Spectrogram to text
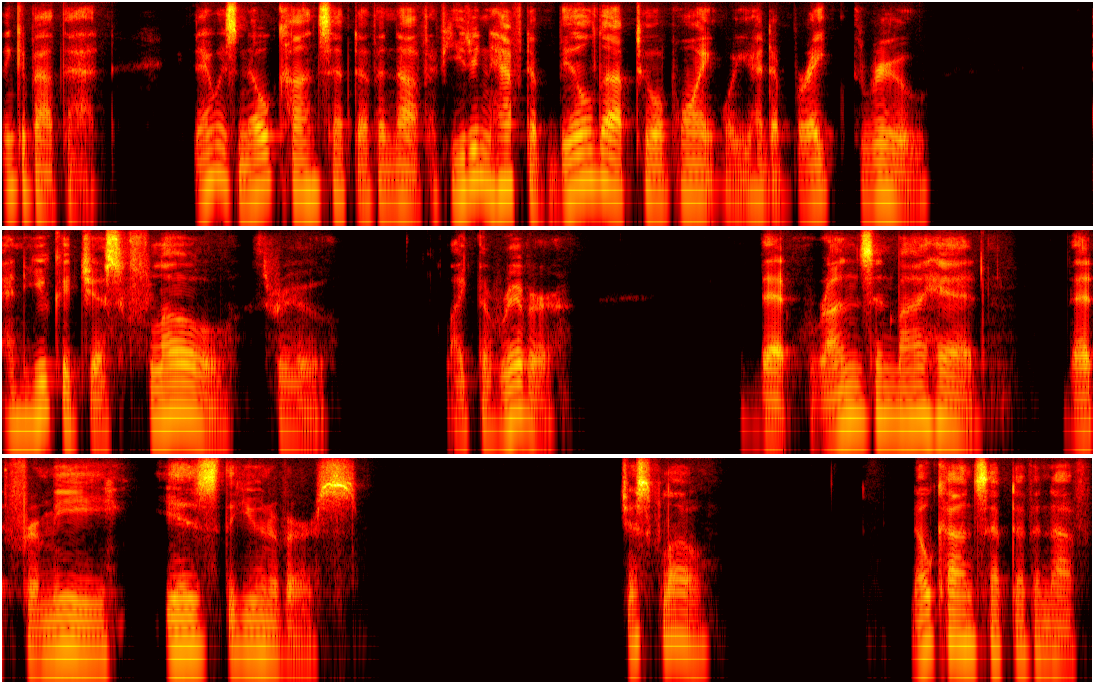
Think about that there was no concept of enough. If you didn't have to build up to a point where you had to break through and you could just flow through like the river that runs in my head, that for me is the universe. Just flow. No concept of enough.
